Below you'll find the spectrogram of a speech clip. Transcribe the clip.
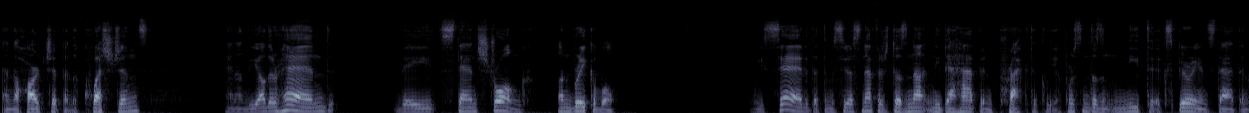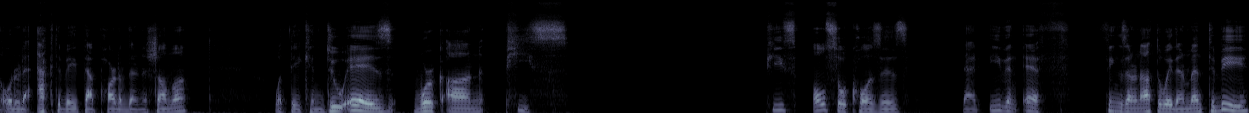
and the hardship and the questions. And on the other hand, they stand strong, unbreakable. We said that the Mesiras Nefesh does not need to happen practically. A person doesn't need to experience that in order to activate that part of their neshama. What they can do is work on peace. Peace also causes that even if things are not the way they're meant to be,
